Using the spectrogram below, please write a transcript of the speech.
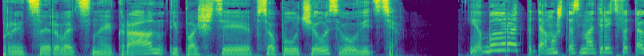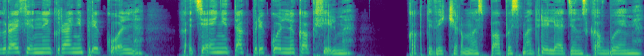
проецировать на экран, и почти все получилось, вы увидите». Я был рад, потому что смотреть фотографии на экране прикольно, хотя и не так прикольно, как фильмы. Как-то вечером мы с папой смотрели один с ковбоями.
